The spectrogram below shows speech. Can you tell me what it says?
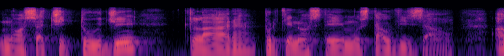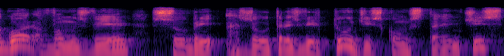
Nossa atitude clara, porque nós temos tal visão. Agora vamos ver sobre as outras virtudes constantes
